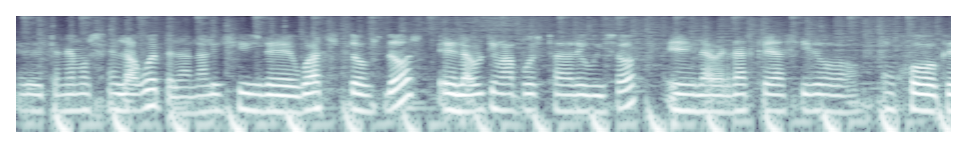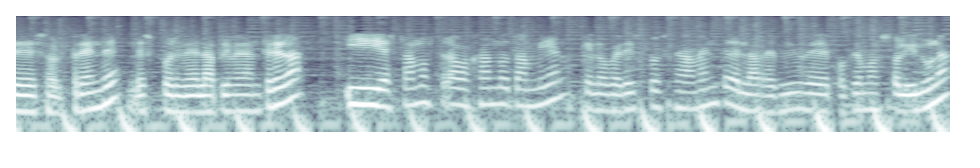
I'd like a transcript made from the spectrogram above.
eh, tenemos en la web el análisis de Watch Dogs 2, eh, la última apuesta de Ubisoft. Eh, la verdad es que ha sido un juego que sorprende después de la primera entrega y estamos trabajando también, que lo veréis próximamente, en la review de Pokémon Sol y Luna.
